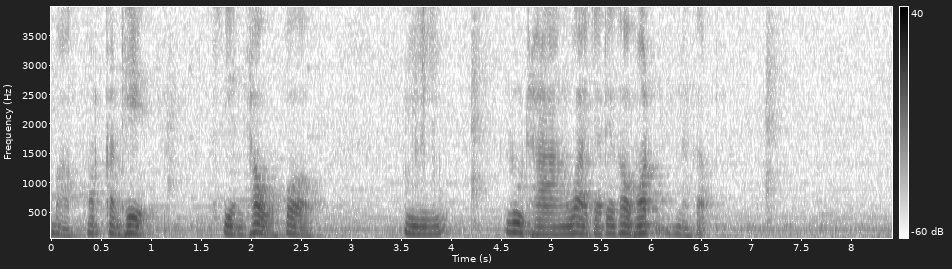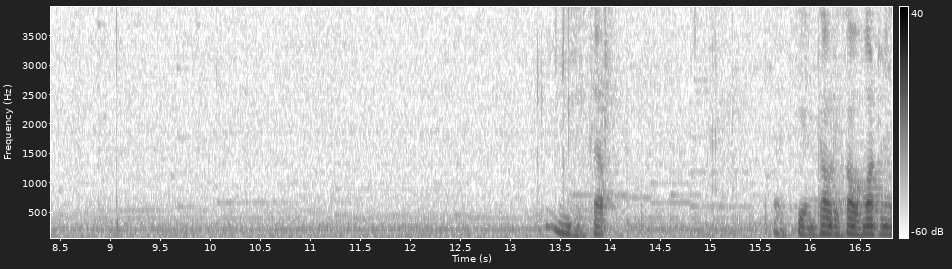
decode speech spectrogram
หมากฮอตกันเทพเสียนเท่าก็มีลู่ทางว่าจะได้เข้าฮอตนะครับ นี่ครับเสียนเท่าที่เข้าฮอตนะ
